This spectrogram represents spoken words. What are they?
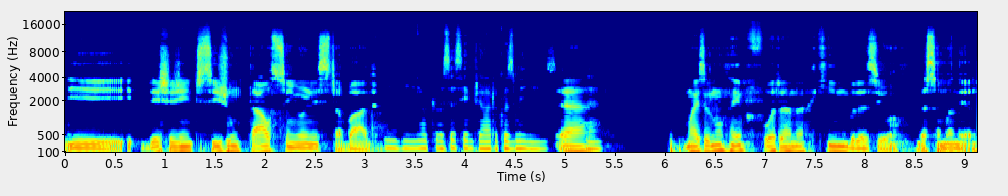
e deixa a gente se juntar ao Senhor nesse trabalho. Uhum, é o que você sempre ora com os meninos. É. Mas eu não lembro orando aqui no Brasil dessa maneira.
